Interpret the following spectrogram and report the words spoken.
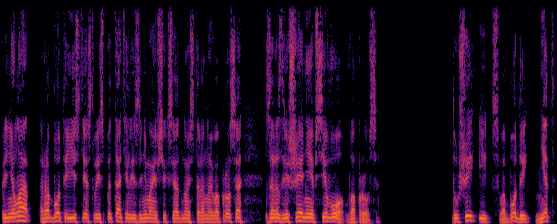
приняла работы естествоиспытателей, занимающихся одной стороной вопроса, за разрешение всего вопроса. Души и свободы нет,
